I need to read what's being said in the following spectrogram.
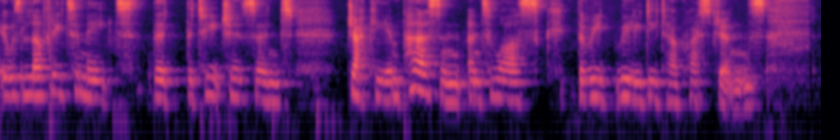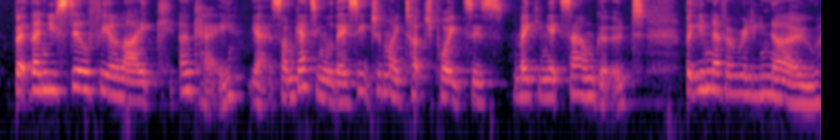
It was lovely to meet the, the teachers and Jackie in person and to ask the re- really detailed questions. But then you still feel like, okay, yeah, so I'm getting all this. Each of my touch points is making it sound good, but you never really know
